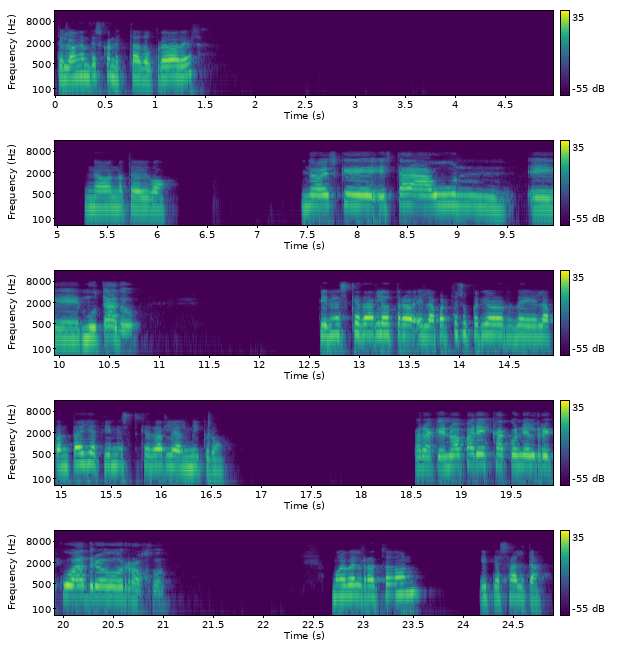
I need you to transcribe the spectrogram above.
Te lo han desconectado. Prueba a ver. No, no te oigo. No, es que está aún eh, mutado. Tienes que darle otra, en la parte superior de la pantalla tienes que darle al micro. Para que no aparezca con el recuadro rojo. Mueve el ratón y te salta.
